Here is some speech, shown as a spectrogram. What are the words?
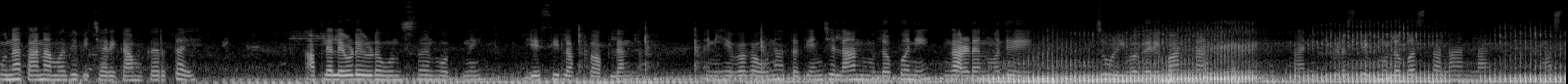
उन्हातानामध्ये बिचारे काम करताय. आपल्याला एवढं एवढं ऊन सहन होत नाही. ए सी लागतो आपल्याला. आणि हे बघा उन्हात त्यांचे लहान मुलं पण आहे. गार्डनमध्ये जोळी वगैरे बांधतात. आणि तिकडंच ते मुलं बसतात लहान लहान. मस्त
